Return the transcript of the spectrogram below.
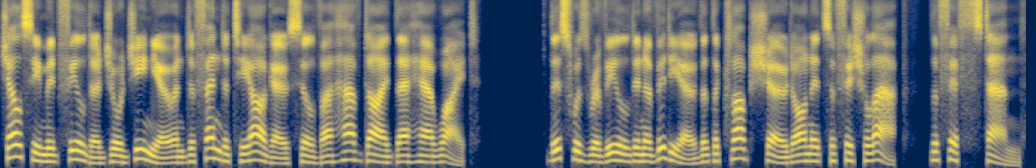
Chelsea midfielder Jorginho and defender Thiago Silva have dyed their hair white. This was revealed in a video that the club showed on its official app, The Fifth Stand.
